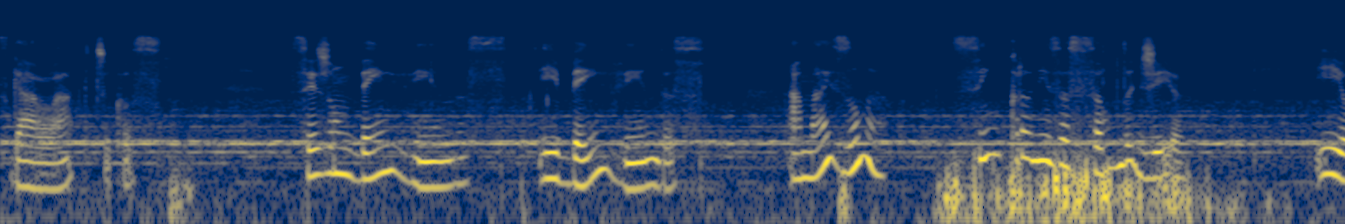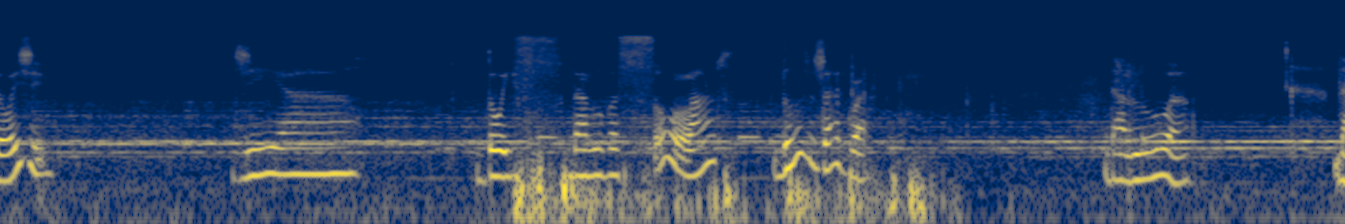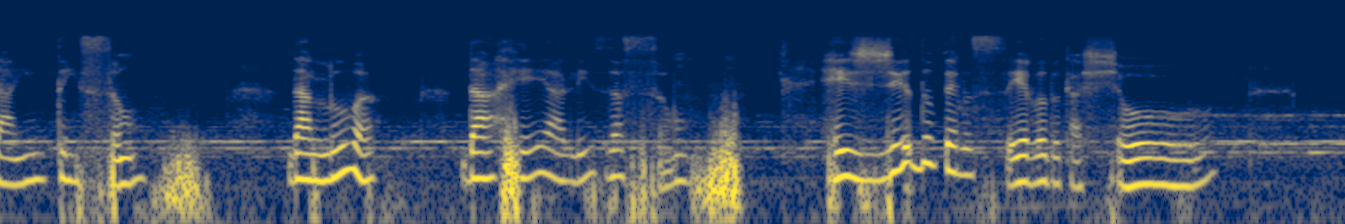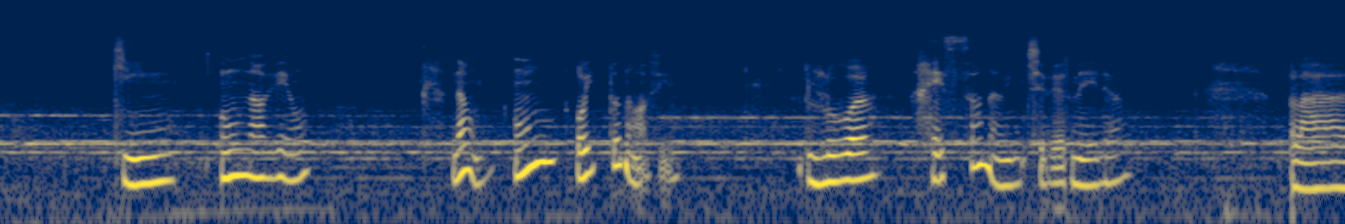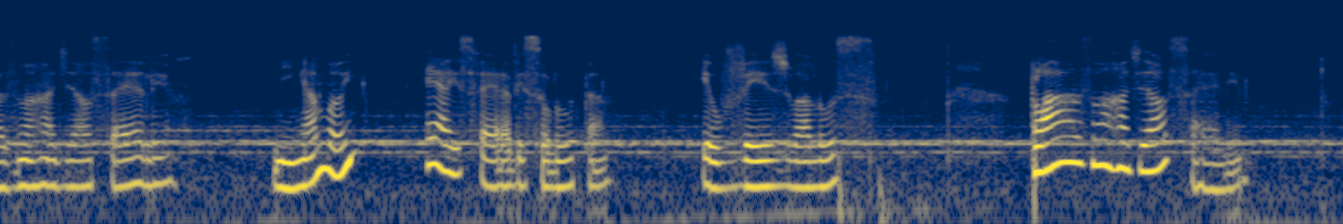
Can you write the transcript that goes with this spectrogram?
Kins galácticos. Sejam bem-vindos e bem-vindas a mais uma sincronização do dia. E hoje dia 2 da lua solar do Jaguar, da lua da intenção, da lua da realização, regido pelo selo do cachorro. Kim 191. Não, 189. Lua ressonante vermelha. Plasma radial Cele. Minha mãe é a esfera absoluta. Eu vejo a luz. Plasma radial Cele.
